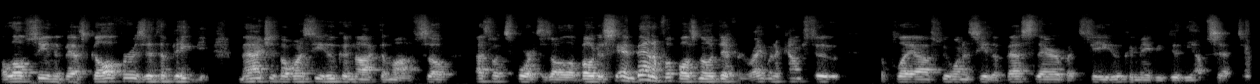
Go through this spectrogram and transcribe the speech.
I love seeing the best golfers in the big matches, but I want to see who can knock them off. So that's what sports is all about. And Bantam football is no different, right? When it comes to the playoffs, we want to see the best there, but see who can maybe do the upset too.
